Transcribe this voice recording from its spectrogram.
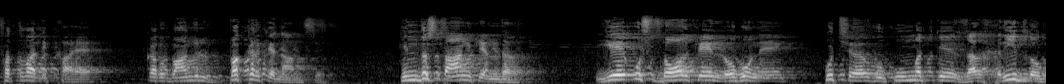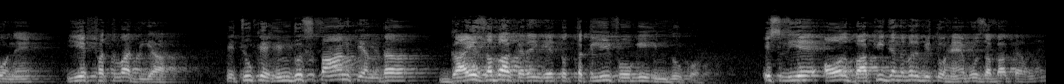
فتویٰ لکھا ہے قربان البکر کے نام سے۔ ہندوستان کے اندر یہ اس دور کے لوگوں نے کچھ حکومت کے زر خرید لوگوں نے یہ فتویٰ دیا کہ چونکہ ہندوستان کے اندر گائے ذبح کریں گے تو تکلیف ہوگی ہندو کو۔ اس لیے اور باقی جانور بھی تو ہیں، وہ ذبح کر لیں۔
